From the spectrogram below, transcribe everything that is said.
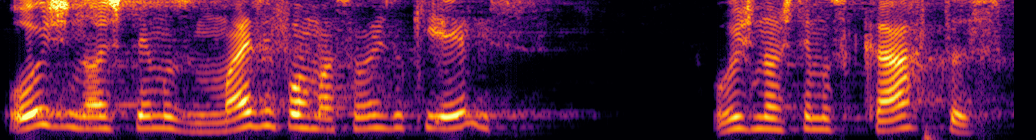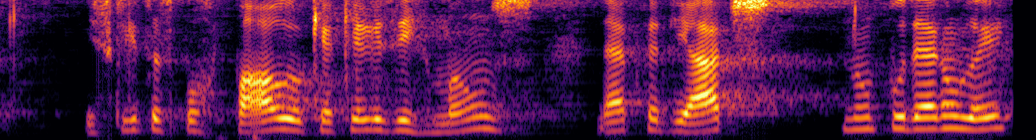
hoje nós temos mais informações do que eles. Hoje nós temos cartas escritas por Paulo que aqueles irmãos na época de Atos não puderam ler.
